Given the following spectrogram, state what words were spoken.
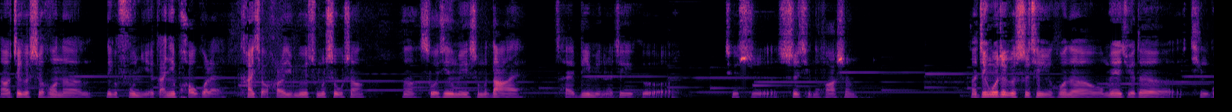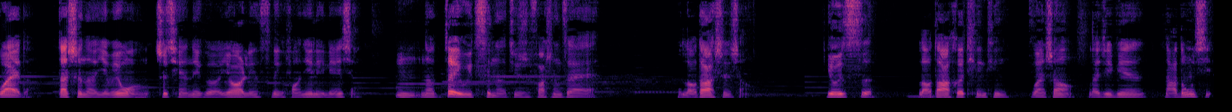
然后这个时候呢，那个妇女赶紧跑过来看小孩有没有什么受伤，啊，所幸没什么大碍，才避免了这个就是事情的发生。那经过这个事情以后呢，我们也觉得挺怪的。但是呢，也没往之前那个幺二零四那个房间里联想。嗯，那再有一次呢，就是发生在老大身上。有一次，老大和婷婷晚上来这边拿东西，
